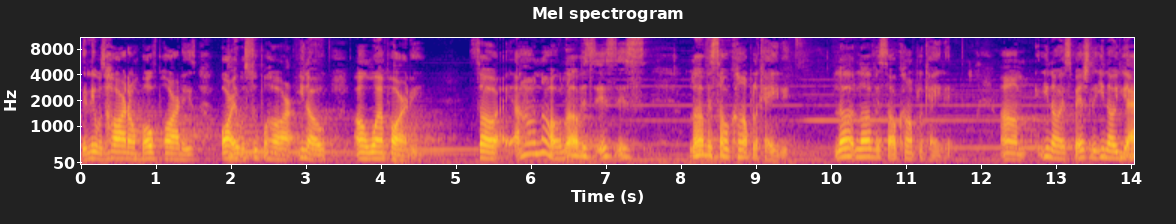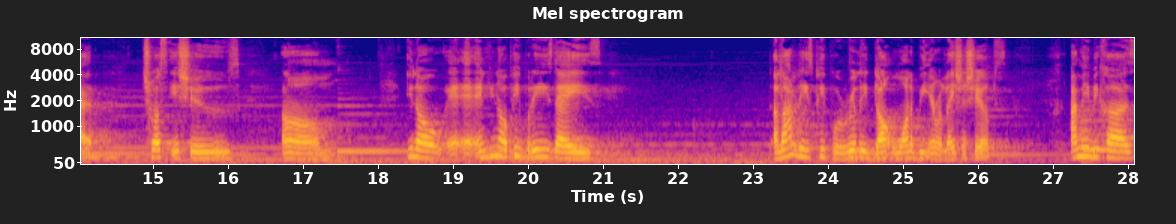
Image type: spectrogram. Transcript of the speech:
and it was hard on both parties, or it was super hard, you know, on one party. So I don't know. Love is is is love is so complicated. Love love is so complicated. Um, you know, especially, you know, you got trust issues. Um, you know, and, and you know, people these days, a lot of these people really don't want to be in relationships. I mean, because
